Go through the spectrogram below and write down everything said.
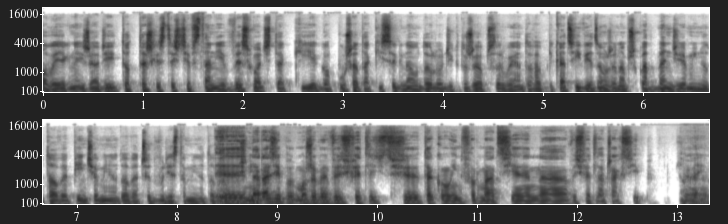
oby jak najrzadziej, to też jesteście w stanie wysłać takiego pusza, taki sygnał do ludzi, którzy obserwują to w aplikacji i wiedzą, że na przykład będzie minutowe, pięciominutowe czy dwudziestominutowe yy, Na razie możemy wyświetlić e, taką informację na wyświetlaczach SIP. Okay.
